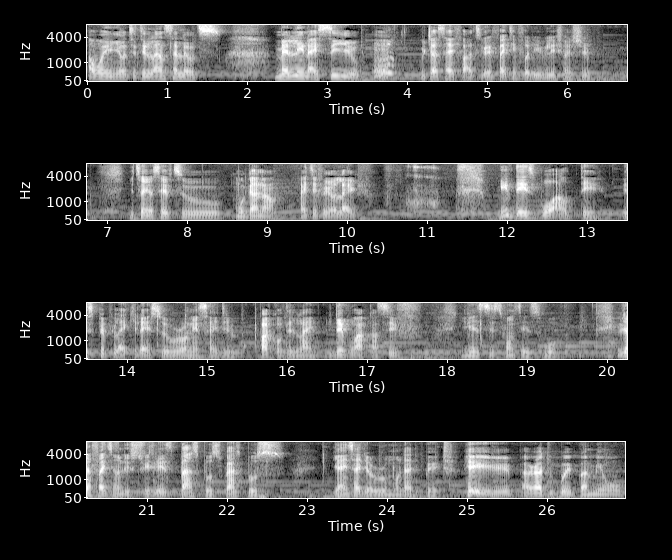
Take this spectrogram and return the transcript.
àwọn èèyàn títí Lancelot Merlin I see you. Mm. Richard Seifert, you were fighting for the relationship. You turn yourself to Morgana, fighting for your life. If there is war out there, it's people like you that used to run inside the back of the line. You don't even act as if you exist once there is war. If you're fighting on the street, there's bass boss. You're inside your room under the bed. Hey, Aradugbo Ipamio. Oh.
